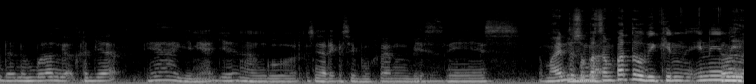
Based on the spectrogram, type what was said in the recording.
udah enam bulan nggak kerja. Ya gini aja nganggur terus nyari kesibukan bisnis kemarin tuh Sibuk, sempat sempat tuh bikin ini Tuh. nih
